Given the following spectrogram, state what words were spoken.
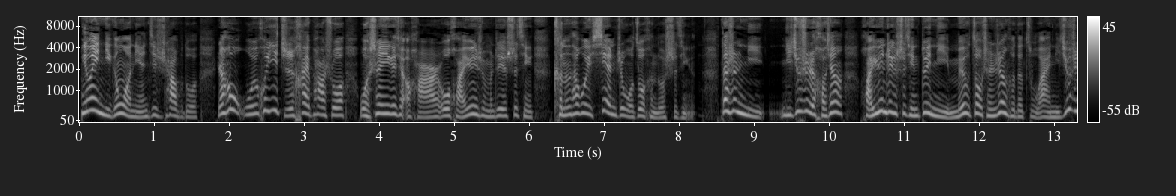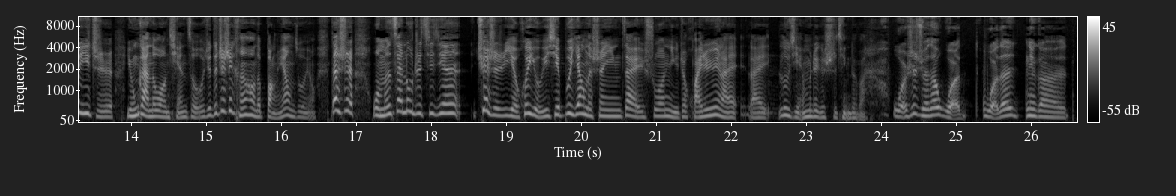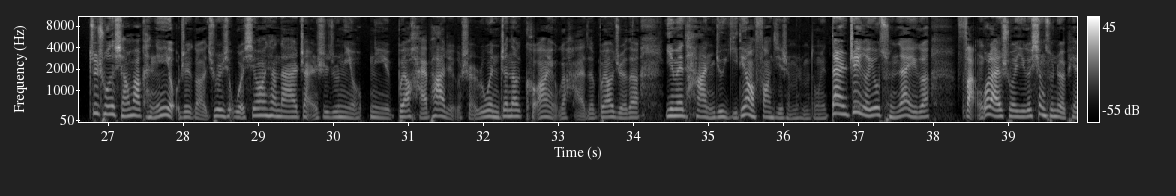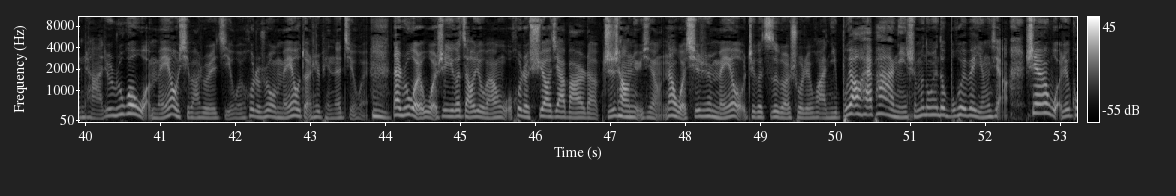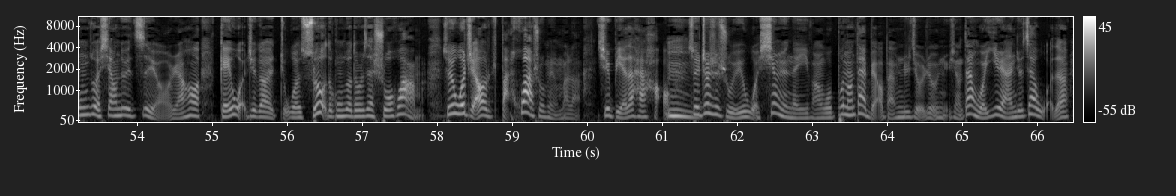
因为你跟我年纪是差不多，然后我会一直害怕说，我生一个小孩儿，我怀孕什么这些事情，可能它会限制我做很多事情。但是你，你就是好像怀孕这个事情对你没有造成任何的阻碍，你就是一直勇敢的往前走。我觉得这是一个很好的榜样作用。但是我们在录制期间，确实也会有一些不一样的声音在说你这怀着孕来来录节目这个事情，对吧？我是觉得我我的那个最初的想法肯定有这个，就是我希望向大家展示，就是你你不要害怕这个事儿。如果你真的渴望有个孩子，不要觉得因为他你就一定要放弃什么什么东西。但是这个又存在一个反过来说一个幸存者偏差，就是如果我没有奇葩说的机会，或者说我没有短视频的机会，嗯，那如果我是一个早九晚五或者需要加班的职场女性，那我其实没有这个资格说这话。你不要害怕，你什么东西都不会被影响，是因为我这工作相对自由，然后给我这个我所有的工作都是在说话嘛，所以我只要把话说明白了，其实别的还好。嗯，所以这是属于我幸运的一方，我不能代表百分之九十九的女性，但我依然就在我的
